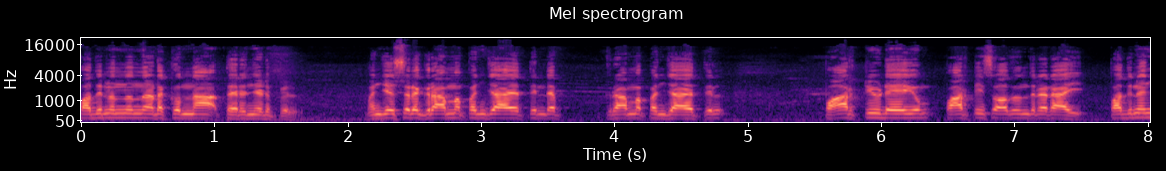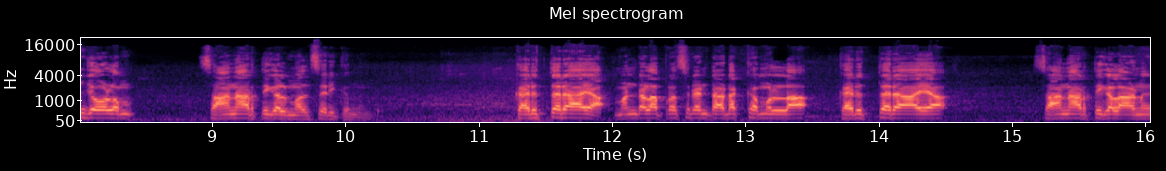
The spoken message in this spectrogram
പതിനൊന്ന് നടക്കുന്ന തെരഞ്ഞെടുപ്പിൽ മഞ്ചേശ്വര ഗ്രാമപഞ്ചായത്തിന്റെ ഗ്രാമപഞ്ചായത്തിൽ പാർട്ടിയുടെയും പാർട്ടി സ്വതന്ത്രരായി പതിനഞ്ചോളം സ്ഥാനാർത്ഥികൾ മത്സരിക്കുന്നുണ്ട്. കരുത്തരായ മണ്ഡല പ്രസിഡന്റ് അടക്കമുള്ള കരുത്തരായ സ്ഥാനാർത്ഥികളാണ്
